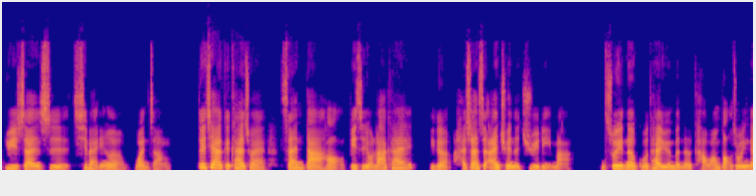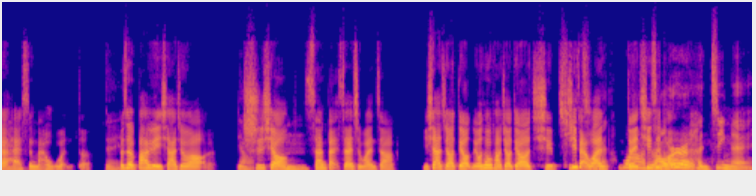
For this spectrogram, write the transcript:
玉山是七百零二万张。对，现在可以看得出来，三大哈彼此有拉开。一个还算是安全的距离嘛，所以那国泰原本的卡王宝座应该还是蛮稳的。对，而这八月一下就要失效三百三十万张，嗯，一下就要掉流通卡就要掉到七七百万，对，七字头很近哎，欸，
